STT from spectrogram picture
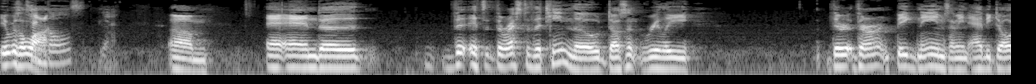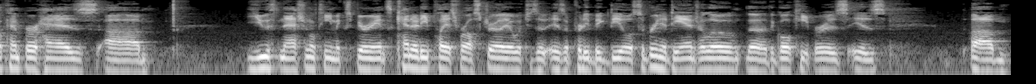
It was a 10 lot. goals. Yeah. Um, and uh, the it's the rest of the team though doesn't really. There there aren't big names. I mean, Abby Dahlkemper has. Uh, youth national team experience. Kennedy plays for Australia, which is a, is a pretty big deal. Sabrina D'Angelo, the the goalkeeper, is is um,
